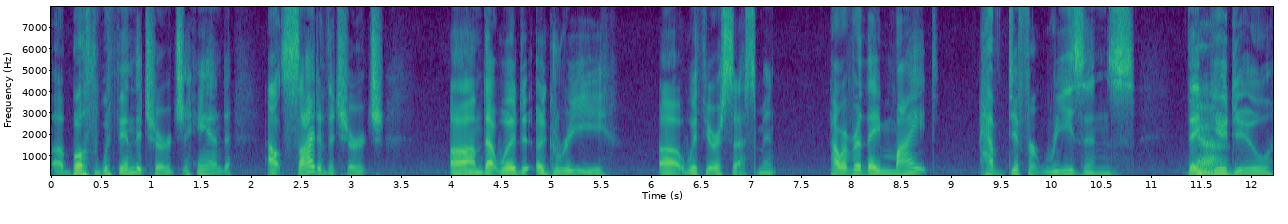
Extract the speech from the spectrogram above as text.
uh, both within the church and outside of the church, um, that would agree uh, with your assessment. However, they might have different reasons than yeah. you do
